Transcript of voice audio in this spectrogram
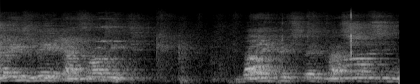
shall you make up from it. By his steadfastness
